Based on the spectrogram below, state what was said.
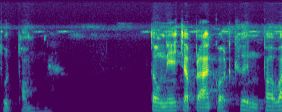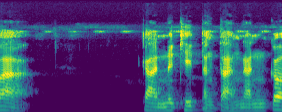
ผุดผ่อง ตรงนี้จะปรากฏขึ้นเพราะว่าการนึกคิดต่างๆนั้นก็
